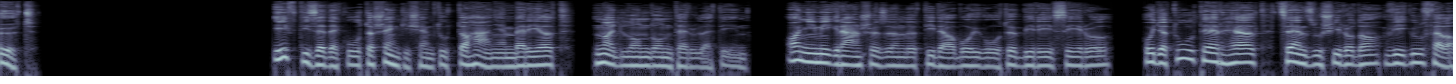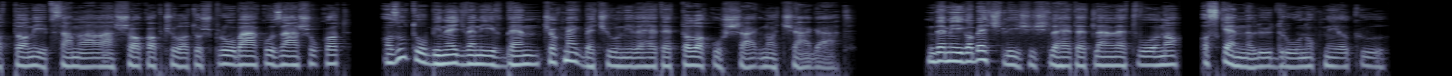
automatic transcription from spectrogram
5. Évtizedek óta senki sem tudta, hány ember élt Nagy London területén. Annyi migráns özönlött ide a bolygó többi részéről, hogy a túlterhelt cenzusiroda végül feladta a népszámlálással kapcsolatos próbálkozásokat, az utóbbi negyven évben csak megbecsülni lehetett a lakosság nagyságát. De még a becslés is lehetetlen lett volna a szkennelő drónok nélkül.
